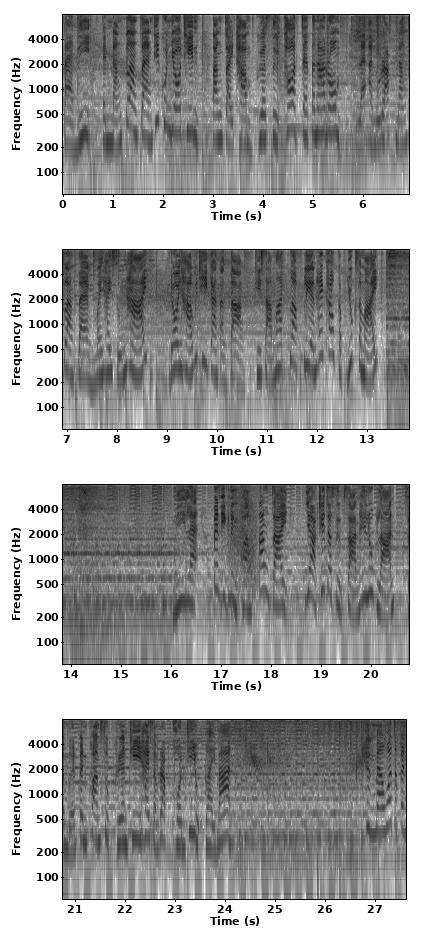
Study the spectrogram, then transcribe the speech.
แต่นี่เป็นหนังกลางแปลงที่คุณโยทิน ตั้งใจทำเพื่อสืบทอดเจตนารมณ์ และอนุรักษ์หนังกลางแปลงไม่ให้สูญหาย โดยหาวิธีการต่างๆ ที่สามารถปรับเปลี่ยนให้เข้ากับยุคสมัย นี่แหละเป็นอีกหนึ่งความตั้งใจอยากที่จะสืบสารให้ลูกหลาน เสมือนเป็นความสุขเคลื่อนที่ให้สำหรับคนที่อยู่ไกลบ้าน ถึงแม้ว่าจะเป็น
